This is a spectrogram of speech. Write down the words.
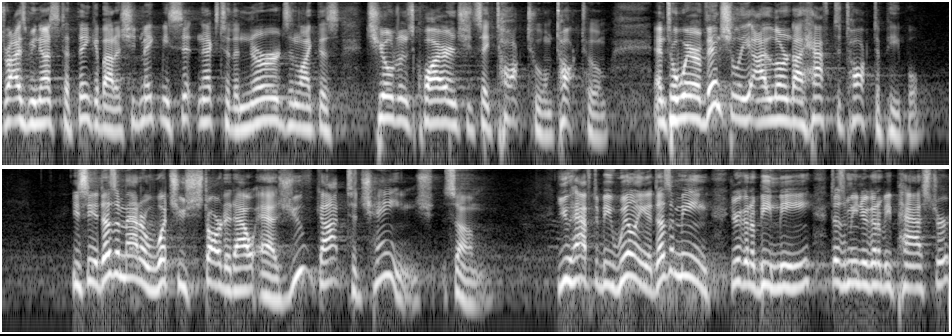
drives me nuts to think about it. She'd make me sit next to the nerds in like this children's choir and she'd say, Talk to them, talk to them. And to where eventually I learned I have to talk to people. You see, it doesn't matter what you started out as, you've got to change some. You have to be willing. It doesn't mean you're going to be me, doesn't mean you're going to be pastor,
